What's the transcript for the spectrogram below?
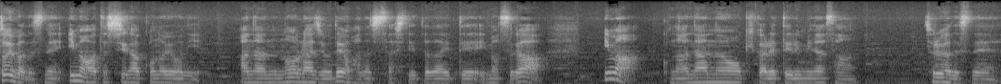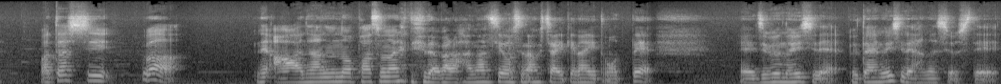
例えばですね今私がこのようにアヌアヌのラジオでお話しさせていただいていますが今このアナヌを聞かれている皆さんそれはですね私はね、ああナヌのパーソナリティだから話をしなくちゃいけないと思って、えー、自分の意思で歌いの意思で話をして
